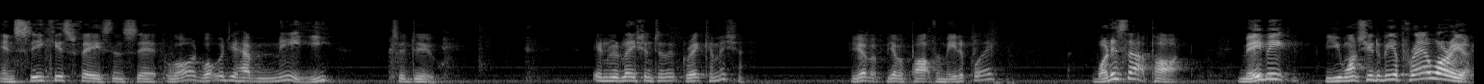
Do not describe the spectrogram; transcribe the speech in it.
and seek His face and say, Lord, what would you have me to do in relation to the Great Commission? You have a, you have a part for me to play? What is that part? Maybe He wants you to be a prayer warrior.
